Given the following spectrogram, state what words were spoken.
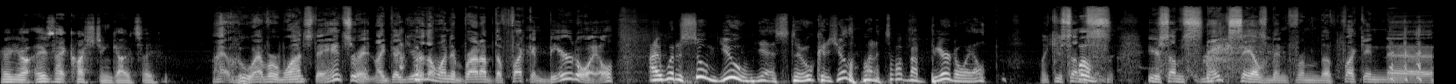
Who your, who's that question go to? Whoever wants to answer it, like you're the one that brought up the fucking beard oil. I would assume you, yes, Stu, because you're the one that talk about beard oil. Like you're some Well- you're some snake salesman from the fucking. Uh,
